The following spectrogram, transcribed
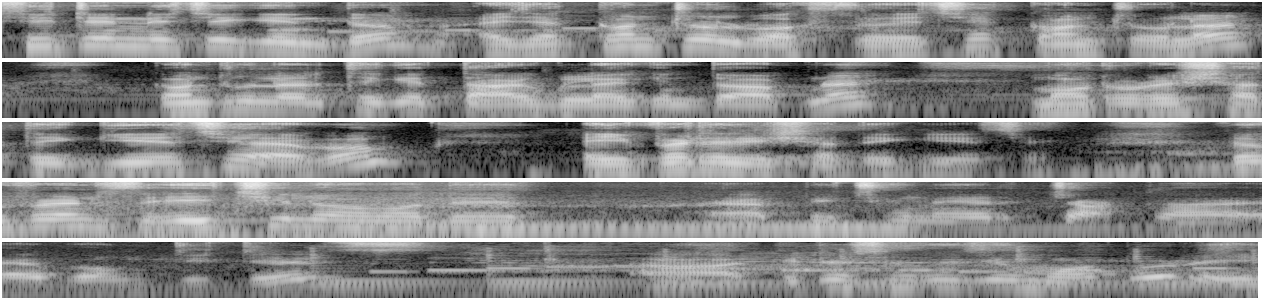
সিটের নিচে কিন্তু এই যে কন্ট্রোল বক্স রয়েছে কন্ট্রোলার কন্ট্রোলার থেকে তারগুলো কিন্তু আপনার মোটরের সাথে গিয়েছে এবং এই ব্যাটারির সাথে গিয়েছে। তো ফ্রেন্ডস এই ছিল আমাদের পেছনের চাকা এবং ডিটেলস আর এটার সাথে যে মোটর এই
